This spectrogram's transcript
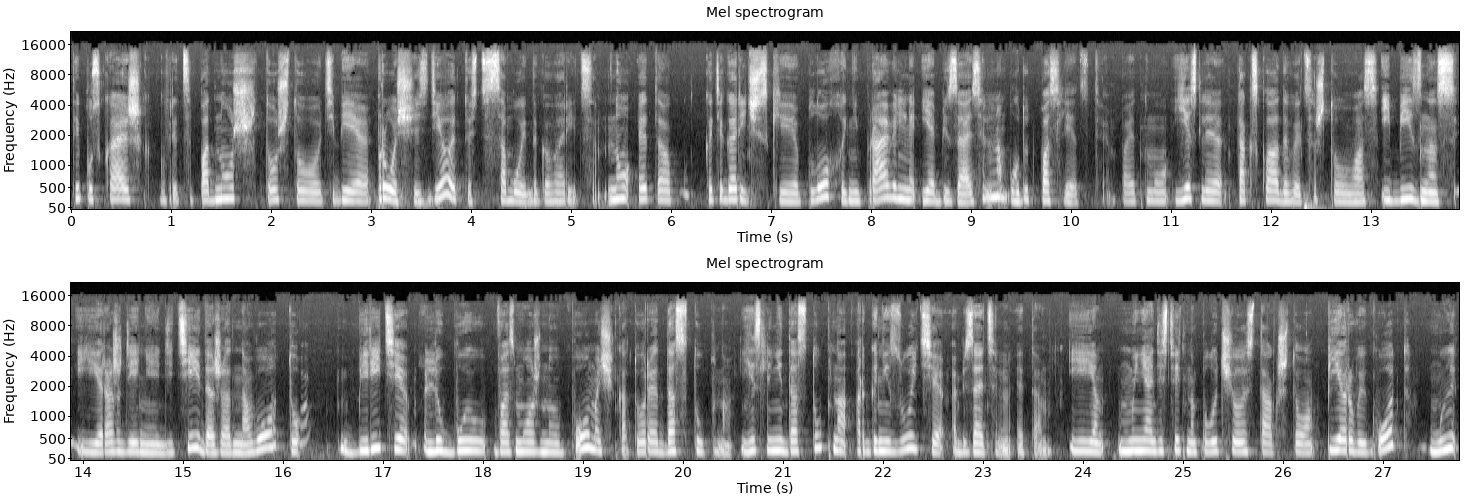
Ты пускаешь, как говорится, под нож то, что тебе проще сделать, то есть с собой договориться. Но это категорически плохо, неправильно и обязательно будут последствия. Поэтому если так складывается, что у вас и бизнес, и рождение детей, даже одного, то берите любую возможную помощь, которая доступна. Если недоступна, организуйте обязательно это. И у меня действительно получилось так, что первый год мы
